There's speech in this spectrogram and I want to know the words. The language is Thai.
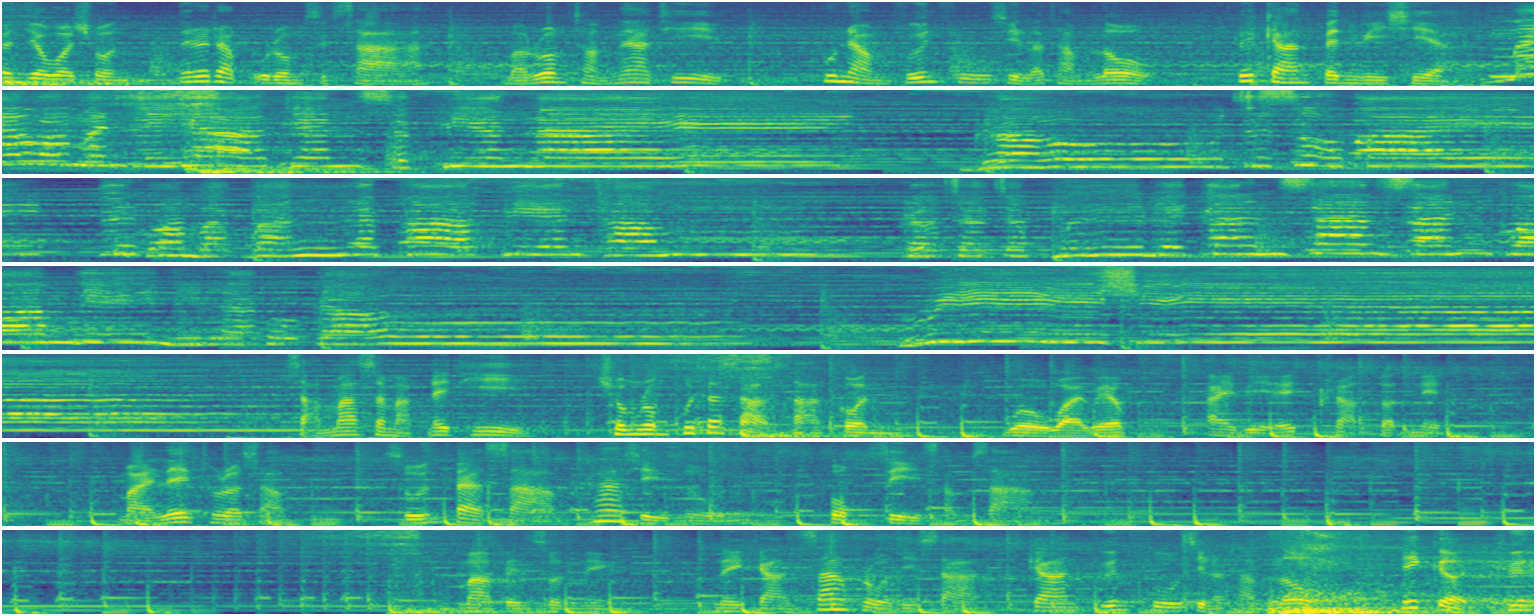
ชิญเยาวชนในระดับอุดมศึกษา มาร่วมทำหน้าที่ผู้นำฟื้นฟูศิลธรรมโลก ด้วยการเป็นวีเชีย แม้ว่ามันจะยากเย็นสักเพียงไหน เราจะสู้ไป ด้วยความบักบันและภาคเพียรทำเราจะจับมือด้วยกันสร้างสรรค์ความดีนี่แหละพวกเราามารถสมัครได้ที่ ชมรมพุทธศาสตร์สากล w w w i b x c l u b n e t หมายเลขโทรศัพท์ 0835406433 มาเป็นส่วนหนึ่งในการสร้างประวัติศาสตร์ การฟื้นฟูศิลธรรมโลกให้เกิดขึ้น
